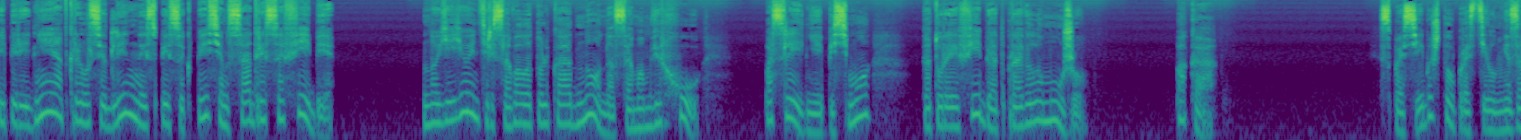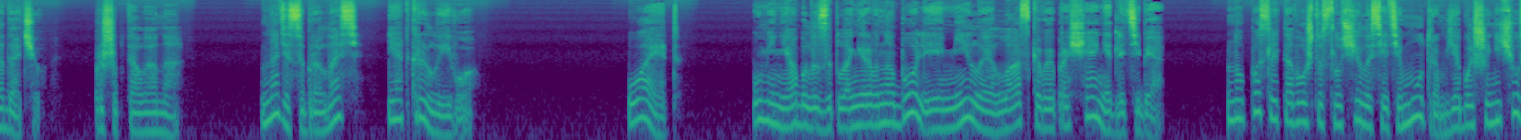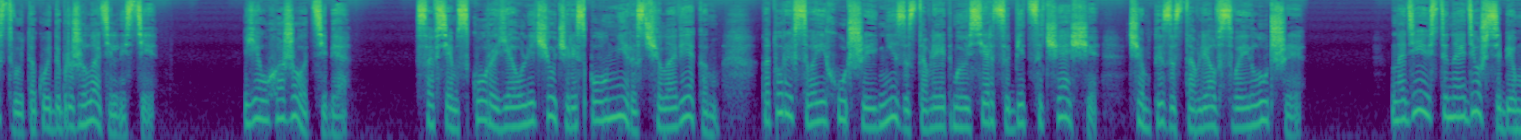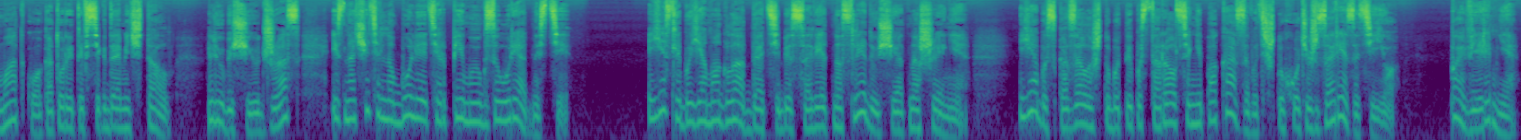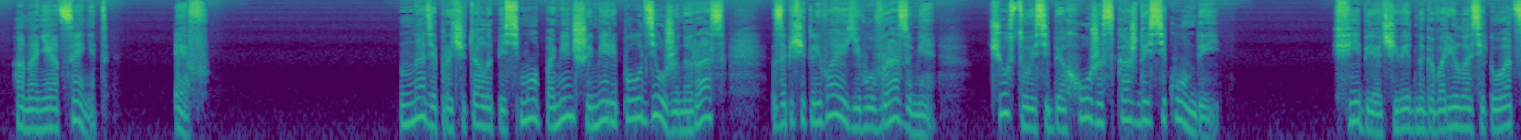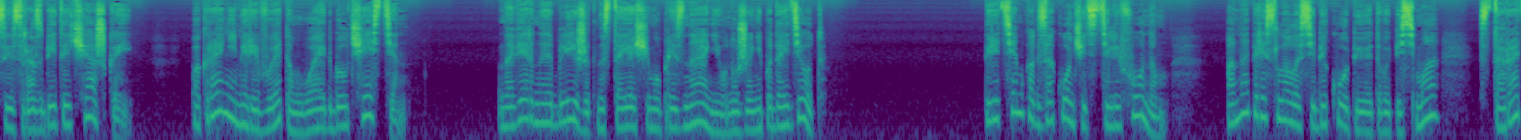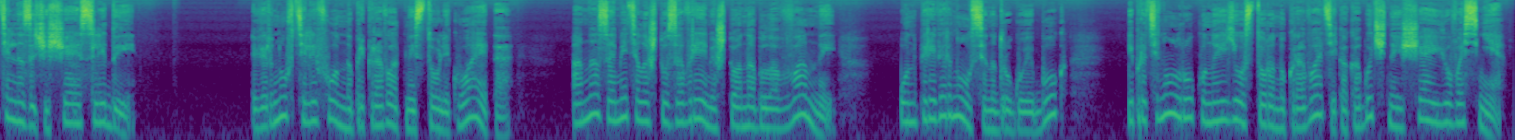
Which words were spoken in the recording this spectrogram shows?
и перед ней открылся длинный список писем с адреса Фиби. Но ее интересовало только одно на самом верху — последнее письмо, которое Фиби отправила мужу. «Пока». «Спасибо, что упростил мне задачу», — прошептала она. Надя собралась и открыла его. «Уайт, у меня было запланировано более милое, ласковое прощание для тебя. Но после того, что случилось этим утром, я больше не чувствую такой доброжелательности. Я ухожу от тебя. Совсем скоро я улечу через полмира с человеком, который в свои худшие дни заставляет мое сердце биться чаще, чем ты заставлял в свои лучшие. Надеюсь, ты найдешь себе матку, о которой ты всегда мечтал — любящую джаз и значительно более терпимую к заурядности. Если бы я могла дать тебе совет на следующие отношения, я бы сказала, чтобы ты постарался не показывать, что хочешь зарезать ее. Поверь мне, она не оценит. Ф. Надя прочитала письмо по меньшей мере полдюжины раз, запечатлевая его в разуме, чувствуя себя хуже с каждой секундой. Фиби, очевидно, говорила о ситуации с разбитой чашкой. По крайней мере, в этом Уайт был честен. Наверное, ближе к настоящему признанию он уже не подойдет. Перед тем, как закончить с телефоном, она переслала себе копию этого письма, старательно зачищая следы. Вернув телефон на прикроватный столик Уайта, она заметила, что за время, что она была в ванной, он перевернулся на другой бок и протянул руку на ее сторону кровати, как обычно, ища ее во сне.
